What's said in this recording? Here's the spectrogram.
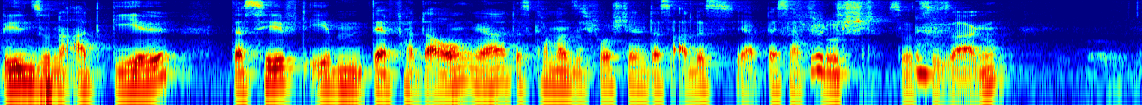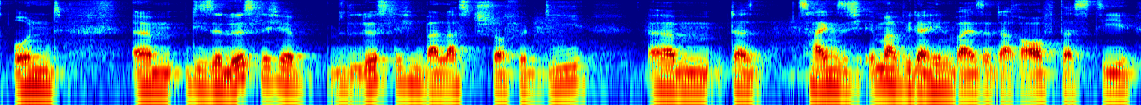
bilden so eine Art Gel, das hilft eben der Verdauung, ja. Das kann man sich vorstellen, dass alles ja besser flutscht, sozusagen. Und ähm, diese lösliche, löslichen Ballaststoffe, die ähm, da zeigen sich immer wieder Hinweise darauf, dass die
